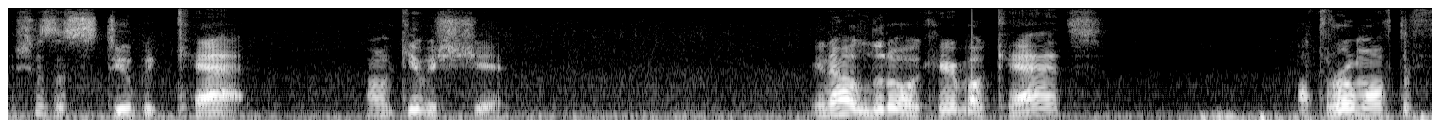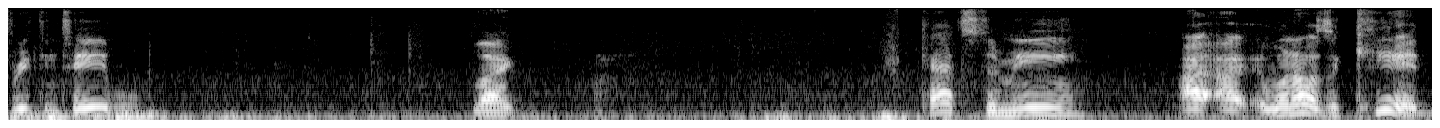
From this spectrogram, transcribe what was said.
It's just a stupid cat. I don't give a shit. You know how little I care about cats? I'll throw them off the freaking table. Like, cats to me, I, I when I was a kid,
